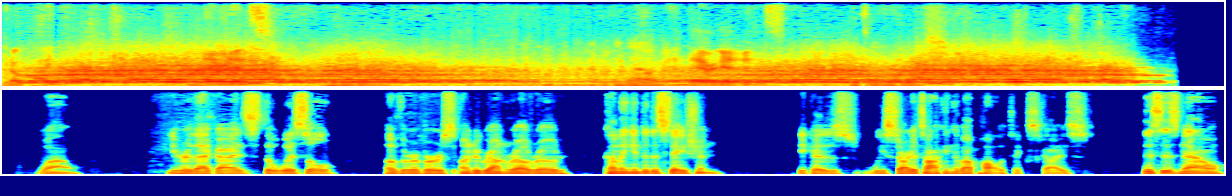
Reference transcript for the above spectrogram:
you know, I, and there it is, And now and there it is. it's in reverse. Wow. You heard that, guys? The whistle of the reverse Underground Railroad coming into the station because we started talking about politics, guys. This is now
